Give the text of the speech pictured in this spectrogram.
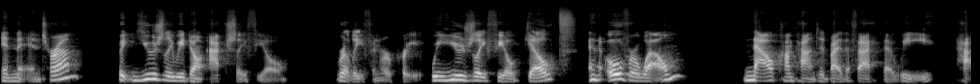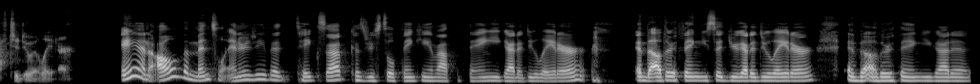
in the interim. But usually we don't actually feel relief and reprieve. We usually feel guilt and overwhelm, now compounded by the fact that we have to do it later. And all of the mental energy that takes up because you're still thinking about the thing you got to do later. and the other thing you said you got to do later. And the other thing you got to,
